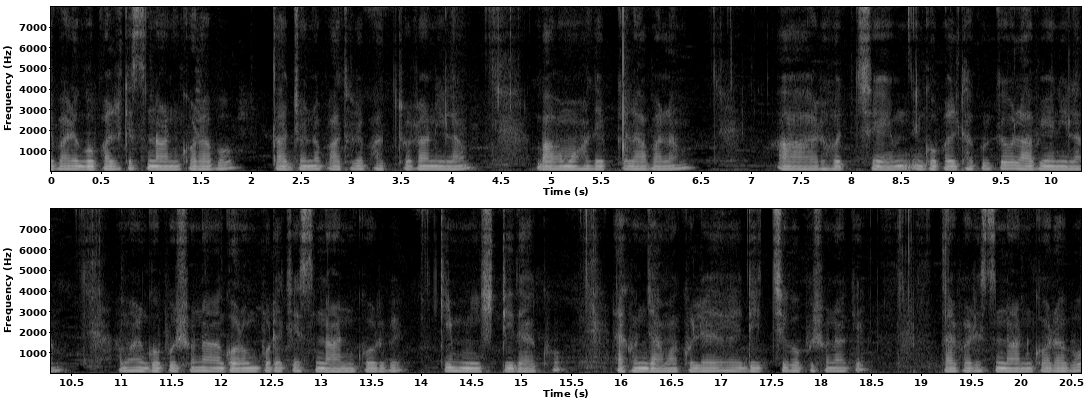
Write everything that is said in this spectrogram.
এবারে গোপালকে স্নান করাবো, তার জন্য পাথরে পাত্রটা নিলাম, বাবা মহাদেবকে লাভালাম, আর হচ্ছে গোপাল ঠাকুরকেও লাভিয়ে নিলাম। আমার গোপুসোনা গরম পড়েছে, স্নান করবে, কি মিষ্টি দেখো। এখন জামা খুলে দিচ্ছি গোপুসোনাকে তারপরে স্নান করাবো।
